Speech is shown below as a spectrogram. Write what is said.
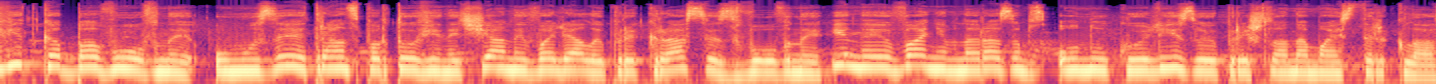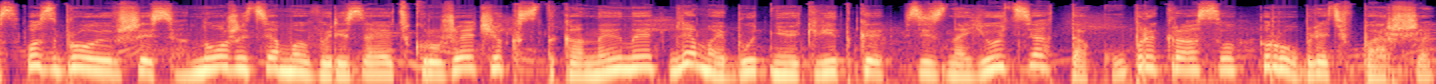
Квітка бавовни у музеї транспорту вінничани валяли прикраси з вовни. Інна Іванівна разом з онукою Лізою прийшла на майстер-клас. Озброївшись ножицями, вирізають кружечок з тканини для майбутньої квітки. Зізнаються, таку прикрасу роблять вперше.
